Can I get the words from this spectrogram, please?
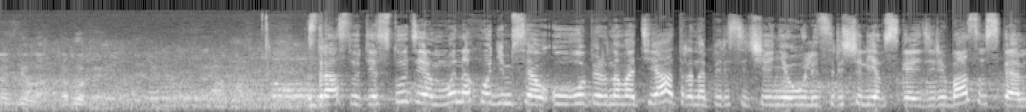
Нас дела? Работаем. Здравствуйте, студия. Мы находимся у оперного театра на пересечении улиц Решелевская и Дерибасовская.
